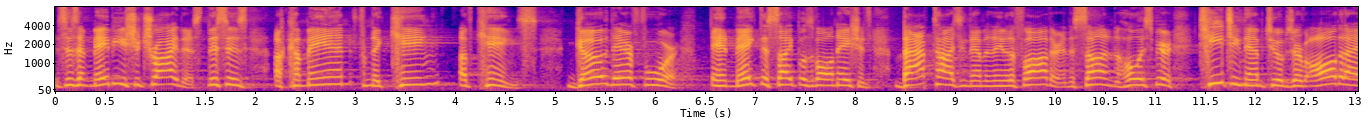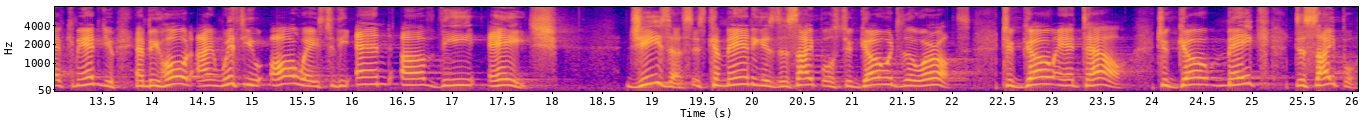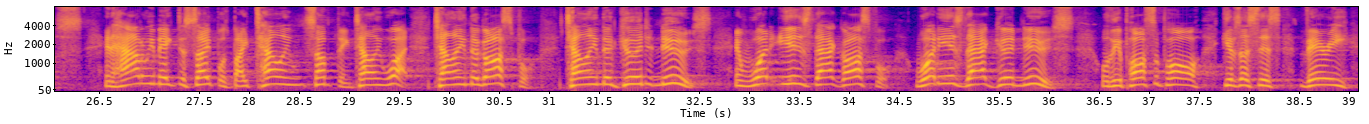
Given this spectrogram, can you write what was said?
This isn't maybe you should try this. This is a command from the King of Kings. Go therefore and make disciples of all nations, baptizing them in the name of the Father and the Son and the Holy Spirit, teaching them to observe all that I have commanded you. And behold, I am with you always to the end of the age. Jesus is commanding his disciples to go into the world, to go and tell to go make disciples. And how do we make disciples? By telling something. Telling what? Telling the gospel, telling the good news. And what is that gospel? What is that good news? Well, the Apostle Paul gives us this very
